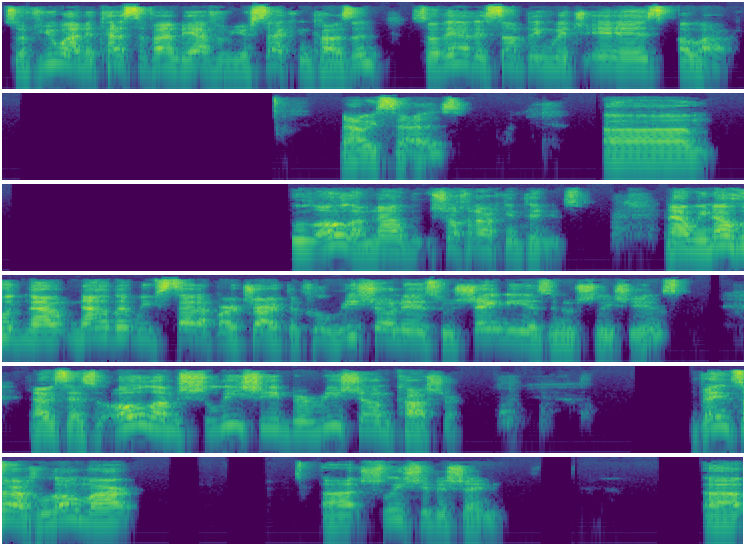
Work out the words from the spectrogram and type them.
So if you want to testify on behalf of your second cousin, so that is something which is allowed. Now he says, um, Ulolam. Now Shulchan Aruch continues. Now we know who. Now now that we've set up our chart of who Rishon is, who Sheni is, and who Shlishi is. Now he says, Olam Shlishi Berishon Kasher. Vein Tzarech Lomar uh, Shlishi B'Sheni. Uh,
